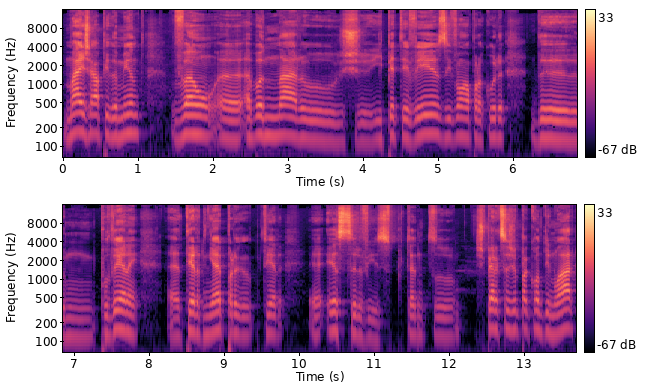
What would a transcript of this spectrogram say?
mais rapidamente vão uh, abandonar os IPTVs e vão à procura de um, poderem uh, ter dinheiro para ter esse serviço. Portanto, espero que seja para continuar.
